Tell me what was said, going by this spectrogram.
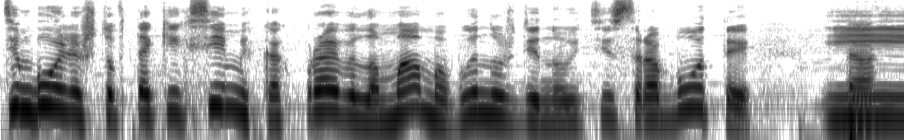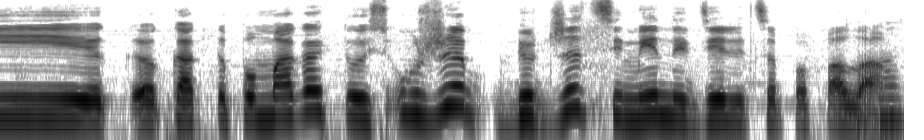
Тем более, что в таких семьях, как правило, мама вынуждена уйти с работы, и да. как-то помогать. То есть уже бюджет семейный делится пополам.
